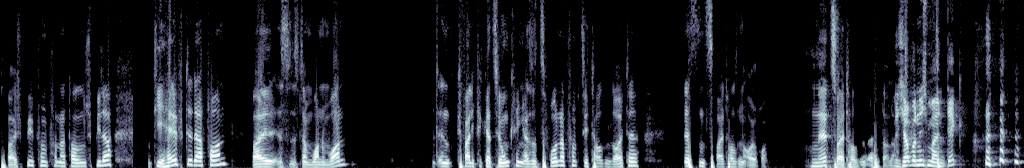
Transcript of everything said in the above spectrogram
Zum Beispiel 500.000 Spieler. Und die Hälfte davon, weil es ist dann One-on-One, in Qualifikation kriegen, also 250.000 Leute, mindestens 2000 Euro. Nett. 2000 US-Dollar. Ich habe nicht mal ein Deck.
